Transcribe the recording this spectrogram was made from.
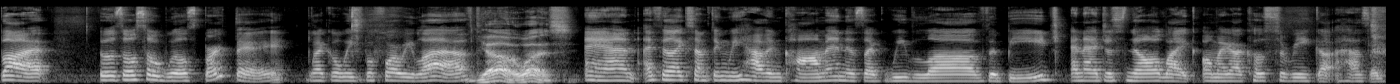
But it was also Will's birthday, like a week before we left. Yeah, it was. And I feel like something we have in common is like we love the beach. And I just know, like, oh my God, Costa Rica has like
